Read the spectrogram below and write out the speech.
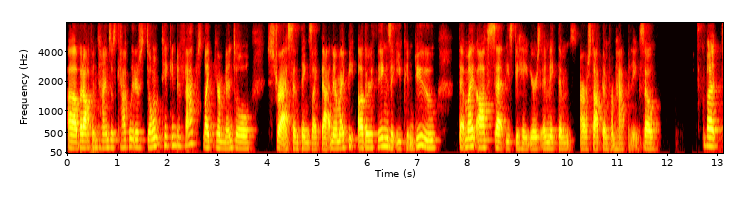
Uh, but oftentimes those calculators don't take into fact like your mental stress and things like that. And there might be other things that you can do that might offset these behaviors and make them or stop them from happening. So, but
